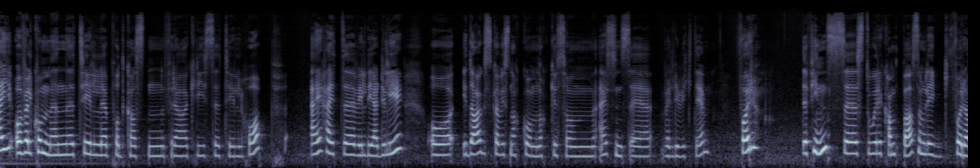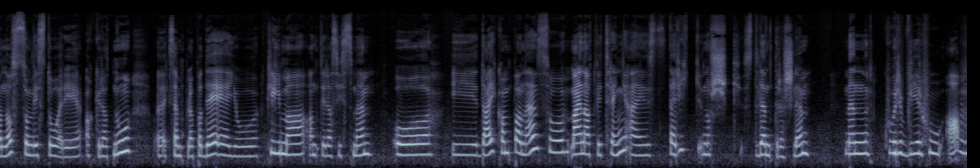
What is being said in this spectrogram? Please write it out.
Hei og velkommen til podkasten 'Fra krise til håp'. Jeg heter Vilde Gjerdeli, og i dag skal vi snakke om noe som jeg syns er veldig viktig. For det finnes eh, store kamper som ligger foran oss, som vi står i akkurat nå. Eksempler på det er jo klima, antirasisme. Og i de kampene så mener jeg at vi trenger ei sterk norsk studentrørsle. Men hvor blir hun av?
